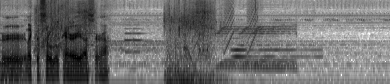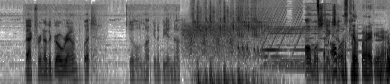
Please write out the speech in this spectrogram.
for like the solo carry Asura. Back for another go round, but still not going to be enough. Almost takes out. Almost killed Bard, yeah.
